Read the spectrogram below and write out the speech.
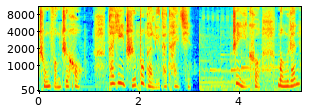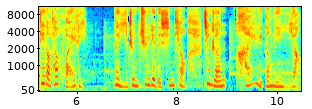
重逢之后，他一直不敢离他太近，这一刻猛然跌到他怀里，那一阵剧烈的心跳竟然还与当年一样。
